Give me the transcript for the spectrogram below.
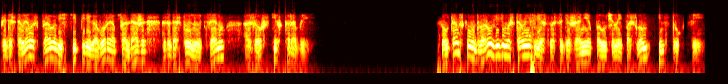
предоставлялось право вести переговоры о продаже за достойную цену азовских кораблей. Султанскому двору, видимо, стало известно содержание полученной послом инструкции.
